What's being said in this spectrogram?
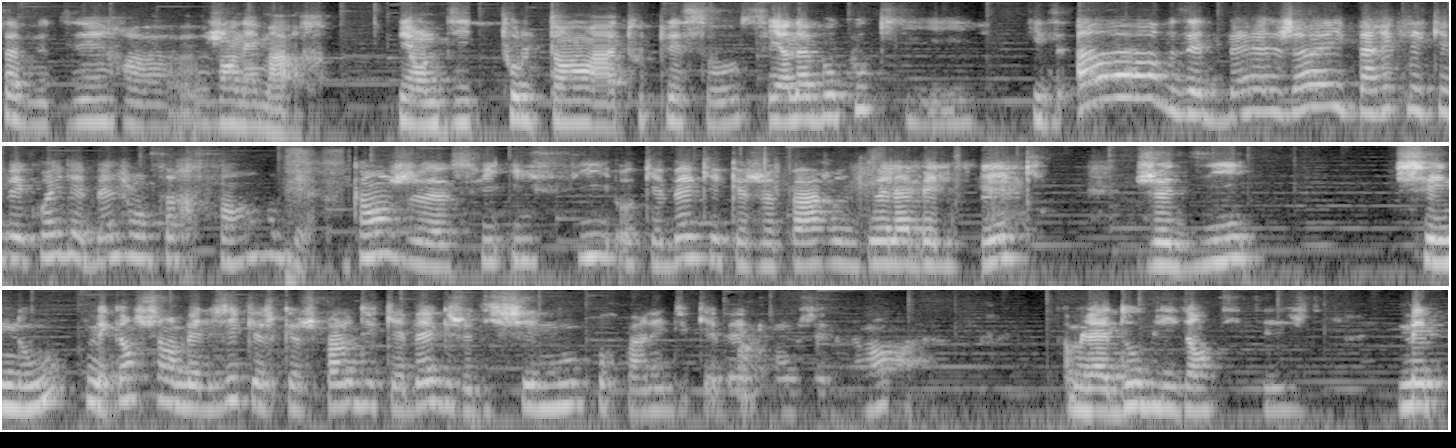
Ça veut dire euh, j'en ai marre. Et on le dit tout le temps à toutes les sauces. Il y en a beaucoup qui, qui disent Ah, vous êtes belge, ah, il paraît que les Québécois et les Belges, on se ressemble. Quand je suis ici au Québec et que je parle de la Belgique, je dis chez nous. Mais quand je suis en Belgique et que je parle du Québec, je dis chez nous pour parler du Québec. Donc j'ai vraiment euh, comme la double identité. Mes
